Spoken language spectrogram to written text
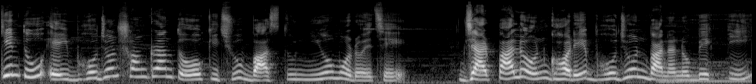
কিন্তু এই ভোজন সংক্রান্ত কিছু বাস্তু নিয়মও রয়েছে। যার পালন ঘরে ভোজন বানানো ব্যক্তি,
